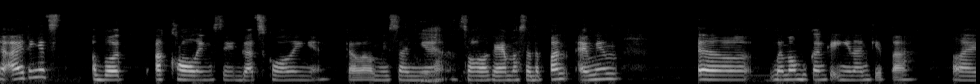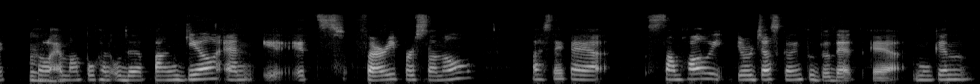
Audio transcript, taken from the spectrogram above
Ya, I think it's about a calling sih, God's calling ya. Kalau misalnya soal kayak masa depan, I mean, eh, memang bukan keinginan kita. Like, kalau Mhm. emang Tuhan udah panggil and it's very personal, pasti kayak somehow you're just going to do that. Kayak mungkin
